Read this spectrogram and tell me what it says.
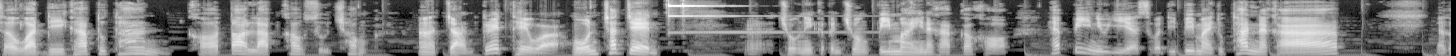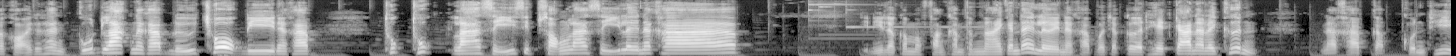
สวัสดีครับทุกท่าน ขอต้อนรับเข้าสู่ช่องอาจารย์เกรทเทวาโหนชัดเจน ช่วงนี้ก็เป็นช่วงปีใหม่นะครับ ก็ขอ แฮปปี้นิว e ย r สวัสดีปีใหม่ทุกท่านนะครับ แล้วก็ขอให้ทุกท่านกู๊ดลักนะครับ หรือโชคดีนะครับ ทุกๆราศี 12 ราศีเลยนะครับ ทีนี้เราก็มาฟังคำทำนายกันได้เลยนะครับ ว่าจะเกิดเหตุการณ์อะไรขึ้นนะครับ กับคนที่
